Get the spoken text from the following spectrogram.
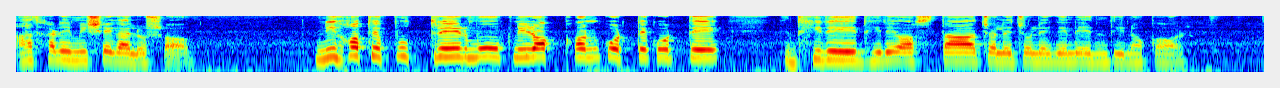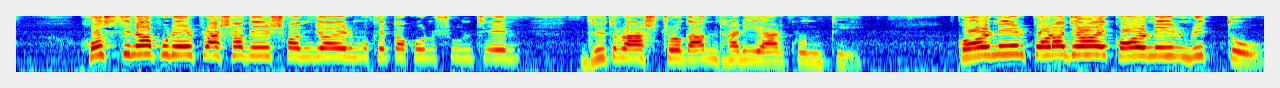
আধারে মিশে গেল সব। নিহতে পুত্রের মুখ নিরক্ষণ করতে করতে ধীরে ধীরে অস্তাচলে চলে চলে গেলেন দিনকর। হস্তিনাপুরের প্রাসাদে সঞ্জয়ের মুখে তখন শুনছেন ধৃতরাষ্ট্র গান্ধারী আর কুন্তি। কর্ণের পরাজয়, কর্ণের মৃত্যু।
